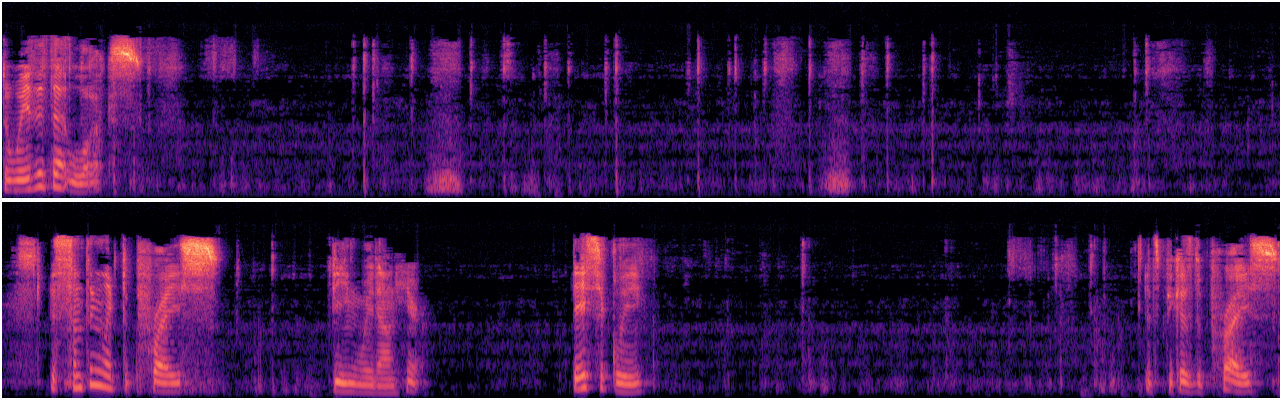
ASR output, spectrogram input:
the way that that looks is something like the price being way down here. Basically, it's because the price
